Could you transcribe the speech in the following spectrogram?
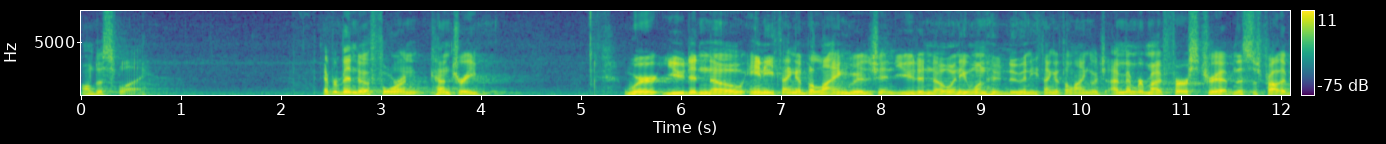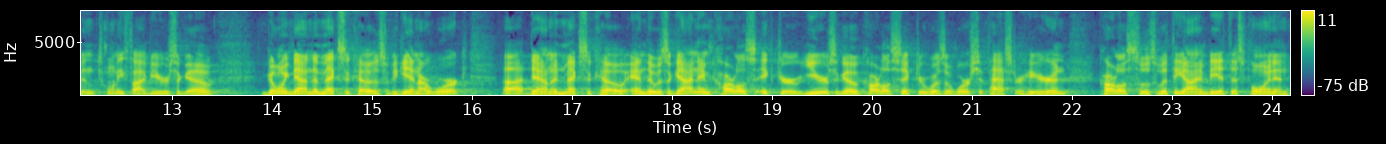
on display. Ever been to a foreign country where you didn't know anything of the language and you didn't know anyone who knew anything of the language? I remember my first trip, this has probably been 25 years ago, going down to Mexico we began our work uh, down in Mexico. And there was a guy named Carlos Ichter. Years ago, Carlos Ichter was a worship pastor here, and Carlos was with the IMB at this point, and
